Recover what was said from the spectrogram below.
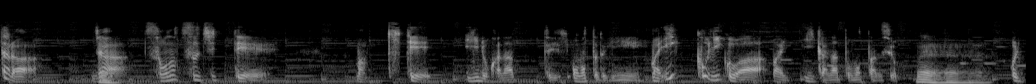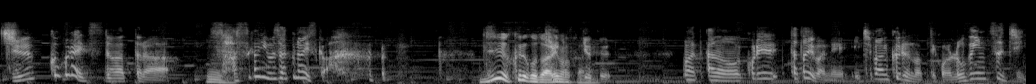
たらじゃあその通知って、まあ、来ていいのかなって思った時に、まあ、1個2個はまあいいかなと思ったんですよ。ええこれ10個ぐらいつながったらさすがにうざくないですか？10来ることありますかね。結局まあ、あのこれ例えばね一番来るのってこのログイン通知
